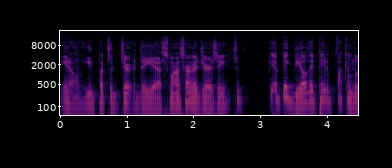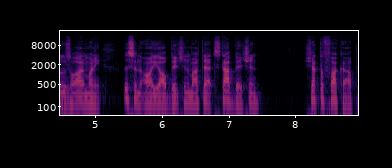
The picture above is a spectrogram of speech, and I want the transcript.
you know, you put the jer- the uh, sponsor on the jersey. It's a, a big deal. They paid the fucking Blues Mm-hmm. a lot of money. Listen, to all y'all bitching about that. Stop bitching. Shut the fuck up.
